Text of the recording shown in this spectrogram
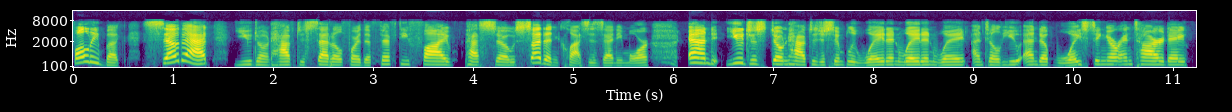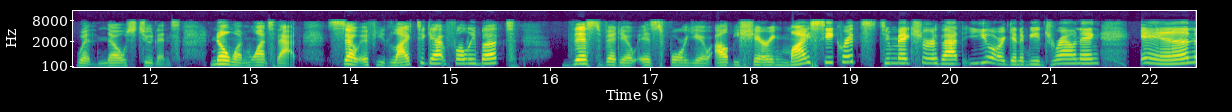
fully booked so that you don't have to settle for the 55 peso sudden classes anymore. And you just don't have to just simply wait and wait and wait until you end up wasting your entire day with no students. No one wants that. So if you'd like to get fully booked, this video is for you. I'll be sharing my secrets to make sure that you're going to be drowning in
